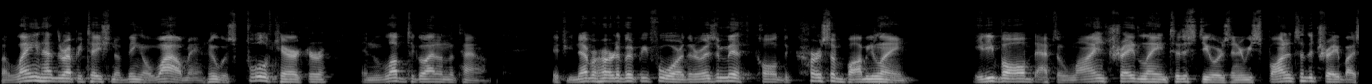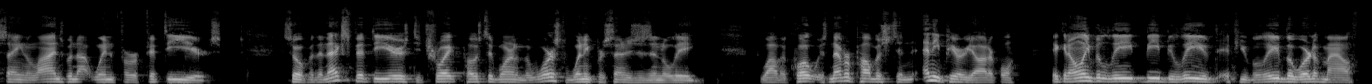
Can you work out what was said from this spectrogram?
But Layne had the reputation of being a wild man who was full of character and loved to go out on the town. If you never heard of it before, there is a myth called the Curse of Bobby Layne. It evolved after the Lions trade Layne to the Steelers, and he responded to the trade by saying the Lions would not win for 50 years. So for the next 50 years, Detroit posted one of the worst winning percentages in the league. While the quote was never published in any periodical, it can only believe, be believed if you believe the word of mouth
